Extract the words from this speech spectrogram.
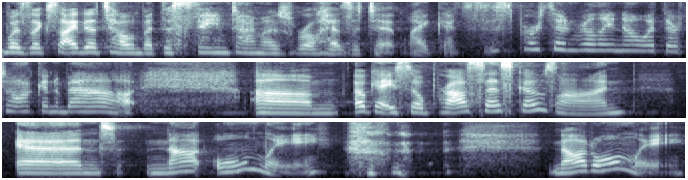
was excited to tell him, but at the same time, I was real hesitant. Like, does this person really know what they're talking about? Um, okay, so process goes on, and not only, not only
